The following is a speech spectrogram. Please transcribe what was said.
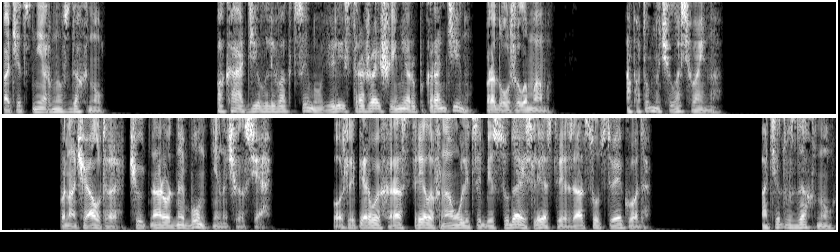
Отец нервно вздохнул. «Пока делали вакцину, ввели строжайшие меры по карантину», — продолжила мама. А потом началась война. Поначалу-то чуть народный бунт не начался. После первых расстрелов на улице без суда и следствия за отсутствие кода. Отец вздохнул.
